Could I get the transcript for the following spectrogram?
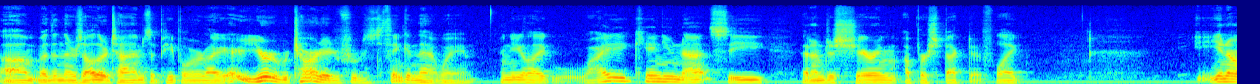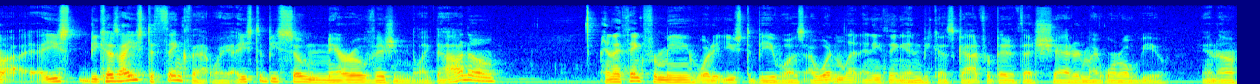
um, but then there's other times that people are like, hey, you're retarded for thinking that way. And you're like, why can you not see that I'm just sharing a perspective? Like, you know, I used because I used to think that way. I used to be so narrow visioned, like, I know. And I think for me, what it used to be was I wouldn't let anything in because God forbid if that shattered my worldview, you know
